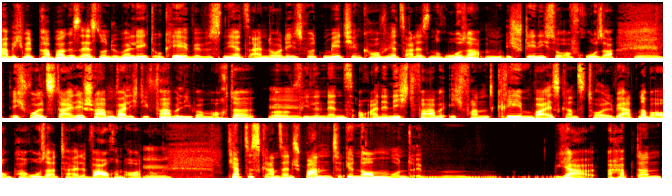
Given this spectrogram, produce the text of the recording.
habe ich mit Papa gesessen und überlegt, okay, wir wissen jetzt eindeutig, es wird ein Mädchen, kaufe ich jetzt alles in rosa. Hm, ich stehe nicht so auf rosa. Ich wollte stylisch haben, weil ich die Farbe lieber mochte. Äh, viele nennen es auch eine Nichtfarbe. Ich fand Creme weiß ganz toll. Wir hatten aber auch ein paar rosa Teile, war auch in Ordnung. Ich habe das ganz entspannt genommen und ähm, ja, habe dann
